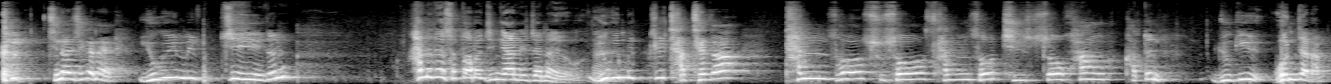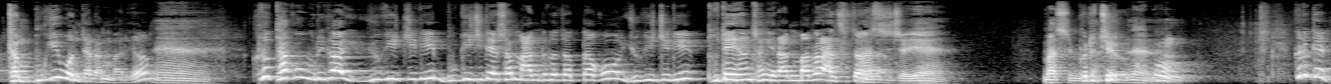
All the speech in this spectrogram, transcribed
지난 시간에 유기물질은 하늘에서 떨어진 게 아니잖아요. 네. 유기물질 자체가 탄소, 수소, 산소, 질소, 황 같은 유기 원자란, 참 무기 원자란 말이에요. 네. 그렇다고 우리가 유기질이 무기질에서 만들어졌다고 유기질이 부대 현상이라는 말을 안 쓰잖아요. 안 쓰죠, 예. 맞습니다. 그렇죠. 네. 응. 그러니까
